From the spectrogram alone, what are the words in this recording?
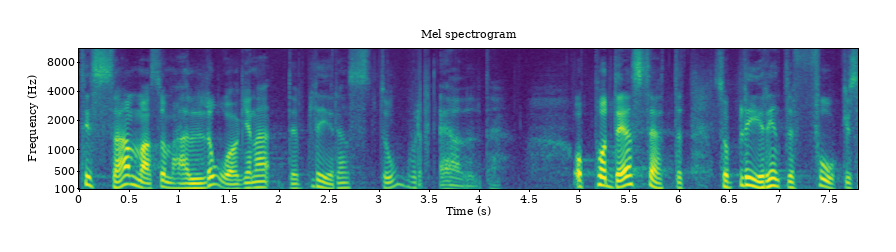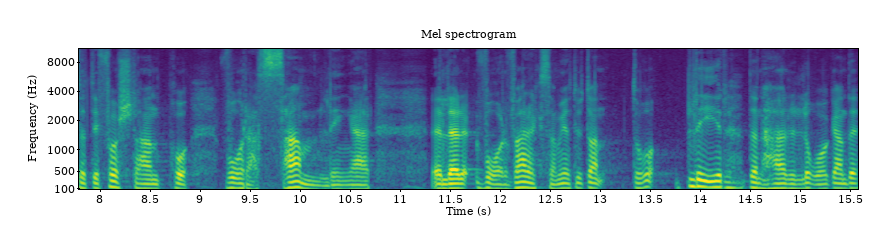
tillsammans, de här lågorna, det blir en stor eld. Och på det sättet så blir inte fokuset i första hand på våra samlingar eller vår verksamhet, utan då blir den här lågan, det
